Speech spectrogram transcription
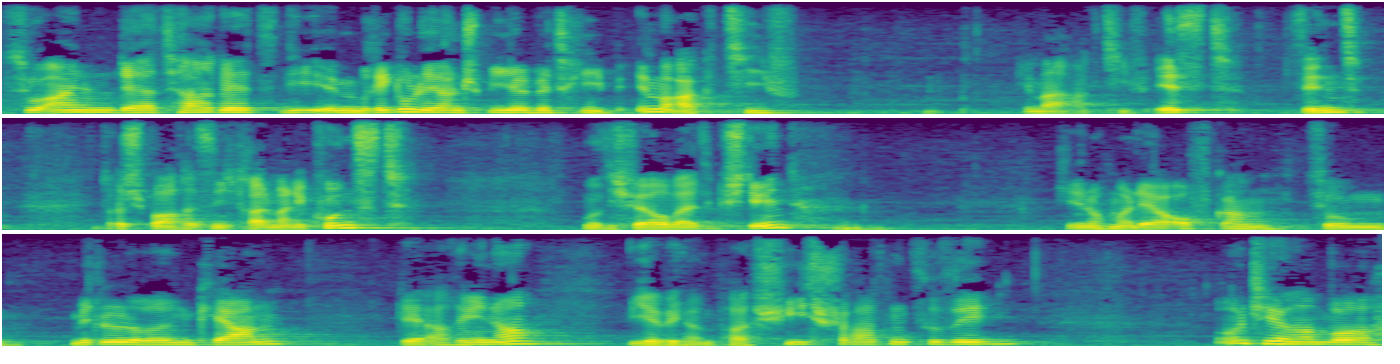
zu einem der Targets, die im regulären Spielbetrieb immer aktiv, immer aktiv ist, sind. Deutschsprache ist nicht gerade meine Kunst, muss ich fairerweise gestehen. Hier nochmal der Aufgang zum mittleren Kern der Arena. Hier wieder ein paar Schießscharten zu sehen. Und hier haben wir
